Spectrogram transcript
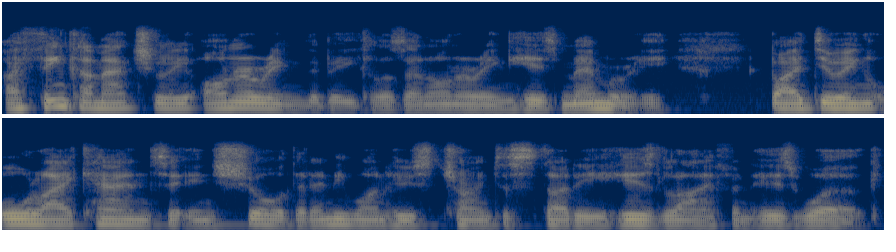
I think I'm actually honoring the Beatles and honoring his memory by doing all I can to ensure that anyone who's trying to study his life and his work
